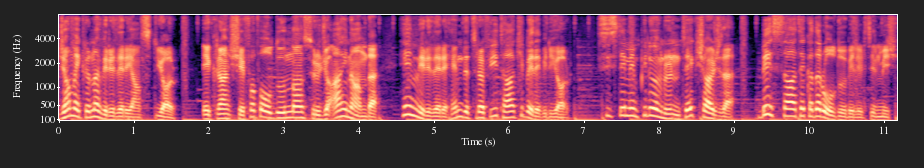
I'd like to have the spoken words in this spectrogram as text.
cam ekrana verileri yansıtıyor. Ekran şeffaf olduğundan sürücü aynı anda hem verileri hem de trafiği takip edebiliyor. Sistemin pil ömrünün tek şarjda 5 saate kadar olduğu belirtilmiş.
